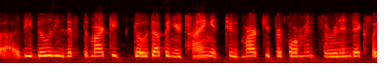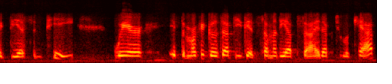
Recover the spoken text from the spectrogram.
uh, the ability that if the market goes up and you're tying it to market performance or an index like the S&P where if the market goes up you get some of the upside up to a cap.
